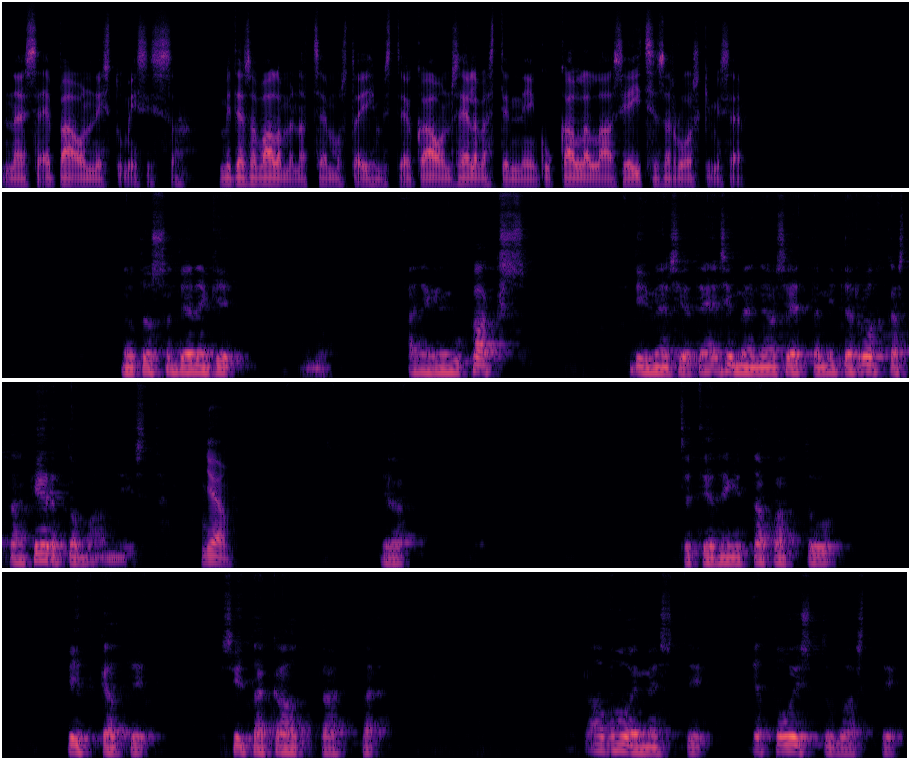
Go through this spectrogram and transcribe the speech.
näissä epäonnistumisissa? Miten sä valmennat semmoista ihmistä, joka on selvästi niin kuin kallellaan siihen itsensä ruoskimiseen? No tuossa on tietenkin ainakin niin kuin kaksi dimensiota. Ensimmäinen on se, että miten rohkaistaan kertomaan niistä. Joo. Ja se tietenkin tapahtuu pitkälti sitä kautta, että avoimesti ja toistuvasti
